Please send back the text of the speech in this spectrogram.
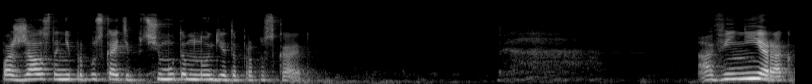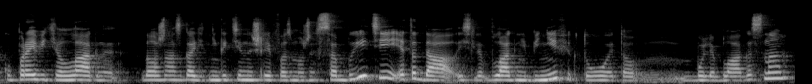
Пожалуйста, не пропускайте. Почему-то многие это пропускают. А Венера, как управитель Лагны, должна сгладить негативный шлейф возможных событий. Это да, если в Лагне бенефик, то это более благостно.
